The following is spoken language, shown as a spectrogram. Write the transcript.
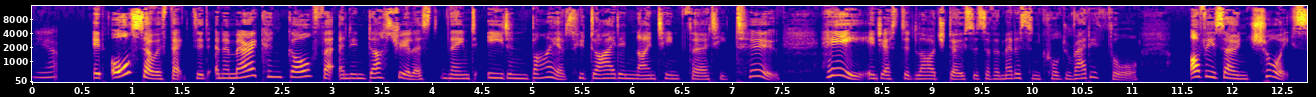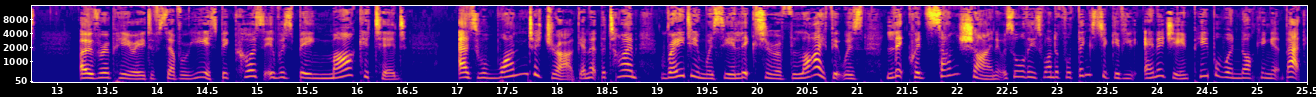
Yep. It also affected an American golfer and industrialist named Eben Byers, who died in 1932. He ingested large doses of a medicine called Radithor of his own choice over a period of several years because it was being marketed as a wonder drug. And at the time, radium was the elixir of life. It was liquid sunshine. It was all these wonderful things to give you energy, and people were knocking it back.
